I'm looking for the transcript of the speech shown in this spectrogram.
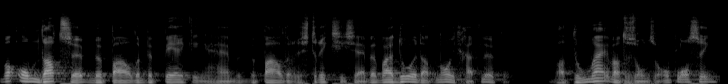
Omdat ze bepaalde beperkingen hebben, bepaalde restricties hebben, waardoor dat nooit gaat lukken. Wat doen wij? Wat is onze oplossing?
